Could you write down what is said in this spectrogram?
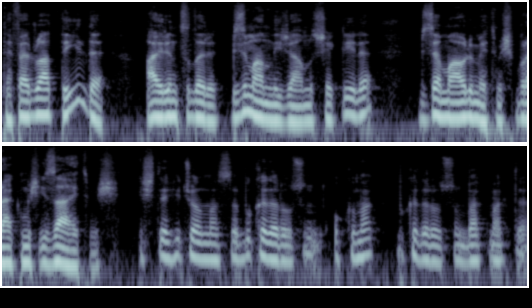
teferruat değil de ayrıntıları bizim anlayacağımız şekliyle bize malum etmiş, bırakmış, izah etmiş. İşte hiç olmazsa bu kadar olsun okumak, bu kadar olsun bakmakta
